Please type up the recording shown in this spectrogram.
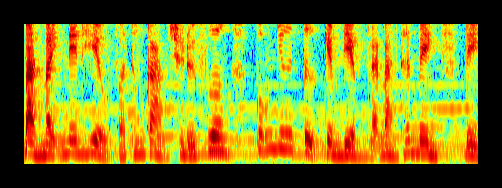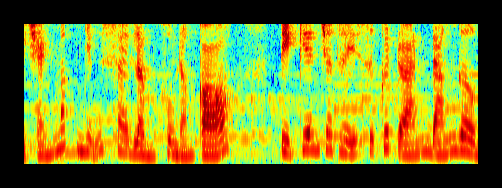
Bản mệnh nên hiểu và thông cảm cho đối phương cũng như tự kiểm điểm lại bản thân mình để tránh mắc những sai lầm không đáng có. Tỷ kiên cho thấy sự quyết đoán đáng gờm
